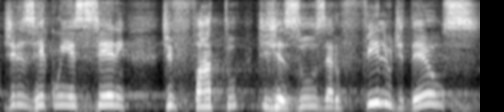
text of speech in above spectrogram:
de eles reconhecerem de fato que Jesus era o Filho de Deus.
